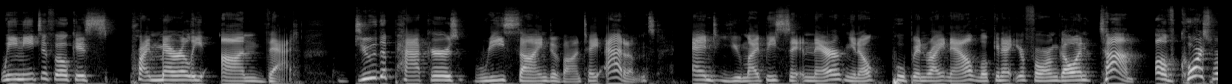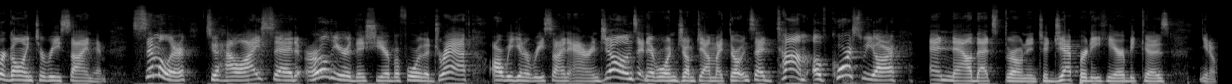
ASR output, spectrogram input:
we need to focus primarily on that. Do the Packers re sign Davante Adams? And you might be sitting there, you know, pooping right now, looking at your phone going, Tom, of course we're going to re sign him. Similar to how I said earlier this year before the draft, are we going to re sign Aaron Jones? And everyone jumped down my throat and said, Tom, of course we are. And now that's thrown into jeopardy here because, you know,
